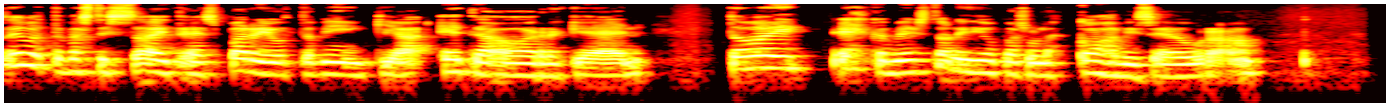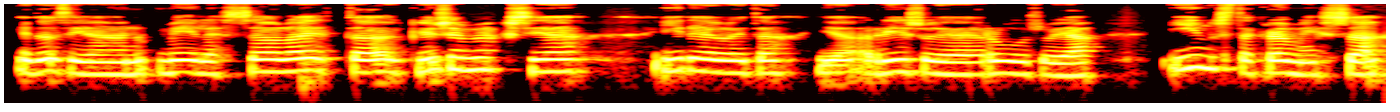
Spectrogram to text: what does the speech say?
Toivottavasti sait edes pari uutta vinkkiä etäarkeen, tai ehkä meistä oli jopa sulle kahviseuraa. Ja tosiaan meille saa laittaa kysymyksiä, ideoita ja risuja ja ruusuja Instagramissa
